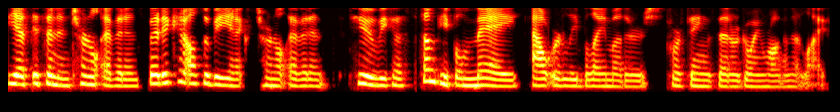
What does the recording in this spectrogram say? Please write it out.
Yes, it's an internal evidence, but it could also be an external evidence too, because some people may outwardly blame others for things that are going wrong in their life.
